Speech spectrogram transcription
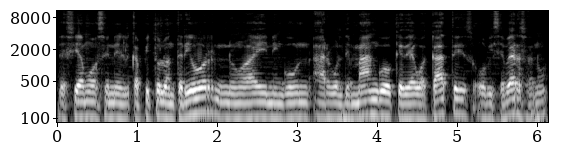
Decíamos en el capítulo anterior, no hay ningún árbol de mango que dé aguacates o viceversa, ¿no?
